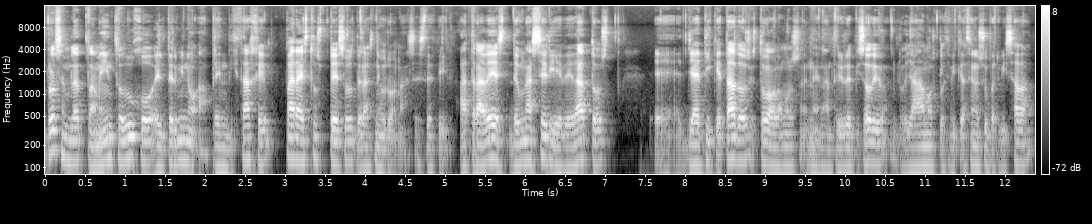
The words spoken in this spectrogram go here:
Rosenblatt también introdujo el término aprendizaje para estos pesos de las neuronas, es decir, a través de una serie de datos eh, ya etiquetados, esto hablamos en el anterior episodio, lo llamamos clasificación supervisada,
